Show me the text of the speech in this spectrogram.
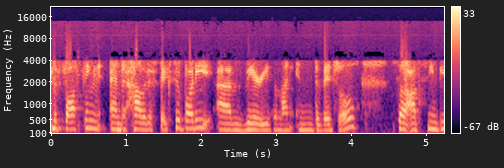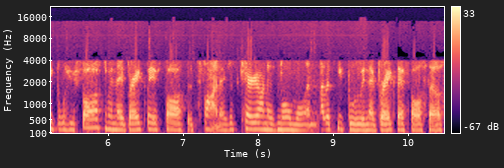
the fasting and how it affects your body um, varies among individuals. So I've seen people who fast, and when they break their fast, it's fine. They just carry on as normal. And other people who, when they break their fast, they are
